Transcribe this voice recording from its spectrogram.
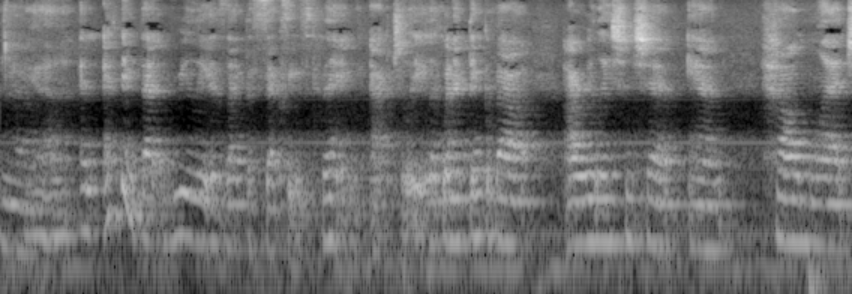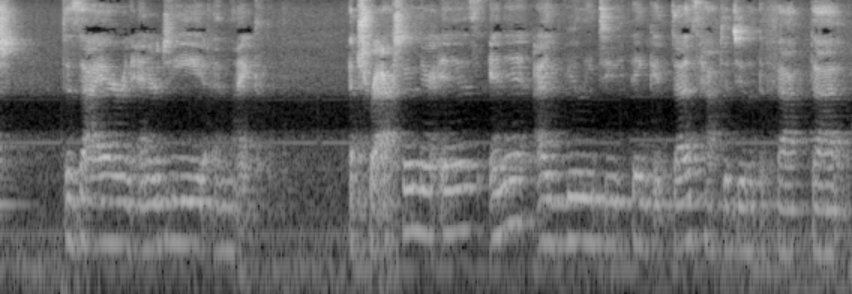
yeah. Yeah, and I think that really is like the sexiest thing, actually. Like when I think about our relationship and how much desire and energy and like attraction there is in it, I really do think it does have to do with the fact that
